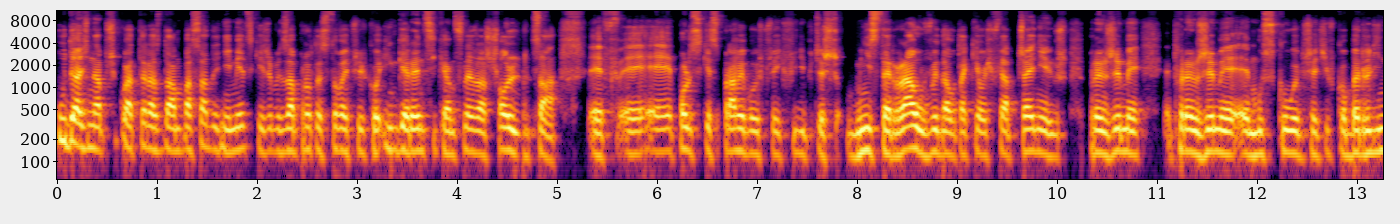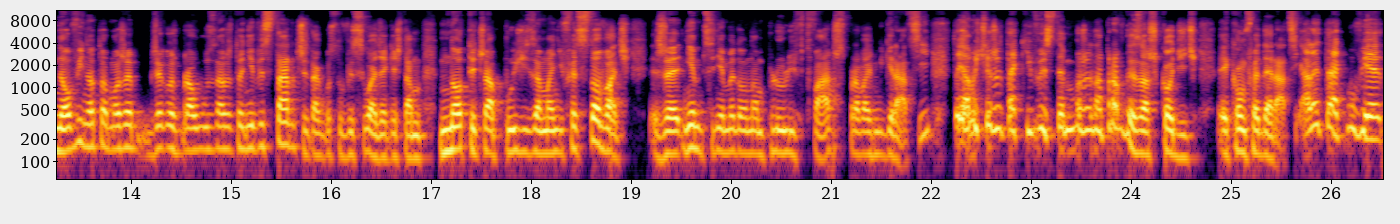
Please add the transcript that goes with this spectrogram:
udać na przykład teraz do ambasady niemieckiej, żeby zaprotestować przeciwko ingerencji kanclerza Scholza w polskie sprawy, bo już w tej chwili przecież minister Rau wydał takie oświadczenie, doświadczenie, już prężymy, prężymy muskuły przeciwko Berlinowi, no to może Grzegorz Braun uzna, że to nie wystarczy tak po prostu wysyłać jakieś tam noty, trzeba i zamanifestować, że Niemcy nie będą nam pluli w twarz w sprawach migracji, to ja myślę, że taki występ może naprawdę zaszkodzić e, Konfederacji. Ale tak jak mówię,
